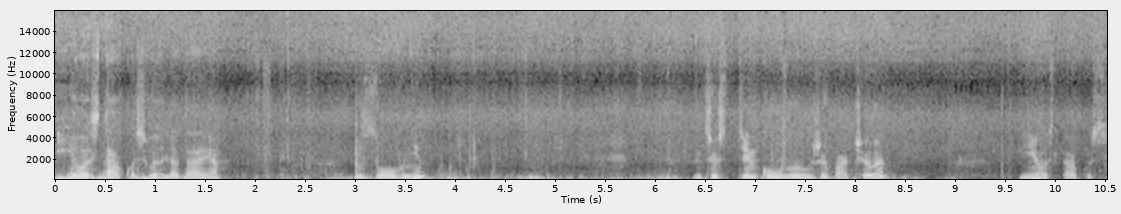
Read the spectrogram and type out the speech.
І ось так ось виглядає ззовні. Цю стінку ви вже бачили. І ось так ось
